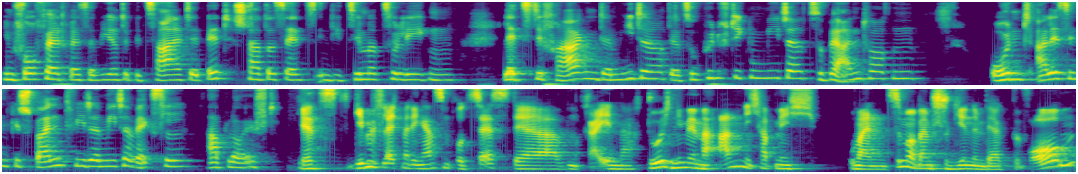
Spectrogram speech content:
im Vorfeld reservierte bezahlte Bettstattersets in die Zimmer zu legen, letzte Fragen der Mieter, der zukünftigen Mieter zu beantworten. Und alle sind gespannt, wie der Mieterwechsel abläuft. Jetzt gehen wir vielleicht mal den ganzen Prozess der Reihe nach durch. Nehmen wir mal an, ich habe mich um ein Zimmer beim Studierendenwerk beworben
